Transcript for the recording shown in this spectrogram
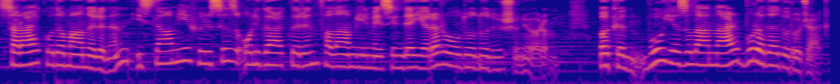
saray kodamanlarının, İslami hırsız oligarkların falan bilmesinde yarar olduğunu düşünüyorum. Bakın bu yazılanlar burada duracak.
